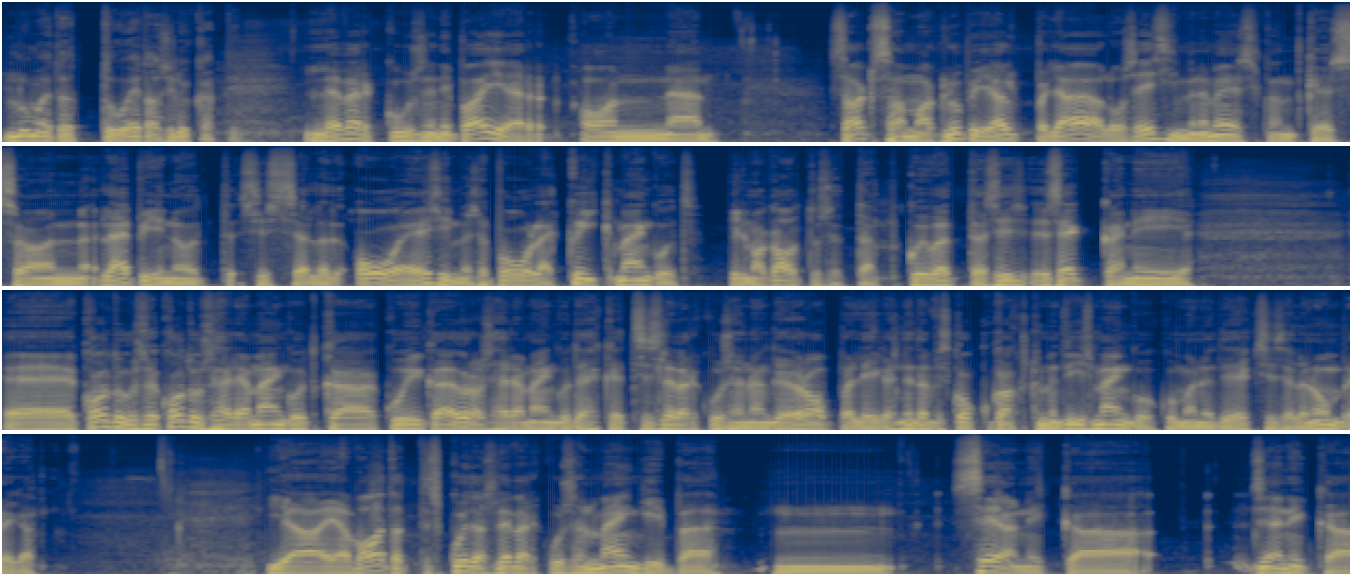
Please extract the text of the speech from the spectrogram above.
lume tõttu edasi lükati. Leverkuseni Bayer on äh Saksamaa klubi jalgpalli ajaloos esimene meeskond, kes on läbinud siis selle hooaja esimese poole kõik mängud ilma kaotuseta, kui võtta siis sekka nii eh, kodus, kodusarja mängud ka, kui ka eurosarja mängud ehk et siis Leverkusen on ka Euroopa liigas, need on vist kokku kakskümmend viis mängu, kui ma nüüd ei eksi selle numbriga. ja, ja vaadates, kuidas Leverkusen mängib, mm, see on ikka, see on ikka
